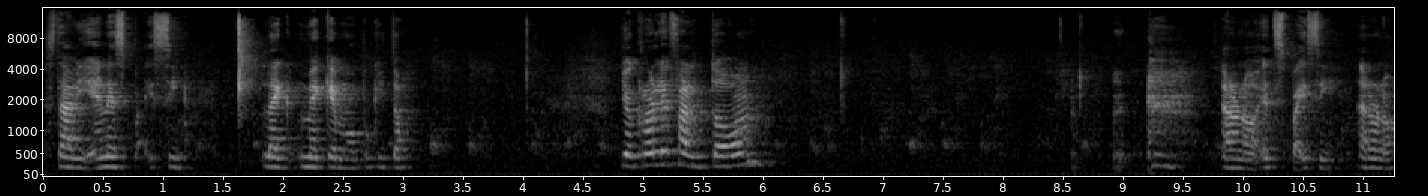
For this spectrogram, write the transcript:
Está bien spicy. Like, me quemó poquito. Yo creo le faltó... I don't know, it's spicy. I don't know.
